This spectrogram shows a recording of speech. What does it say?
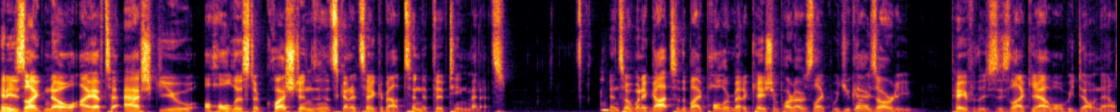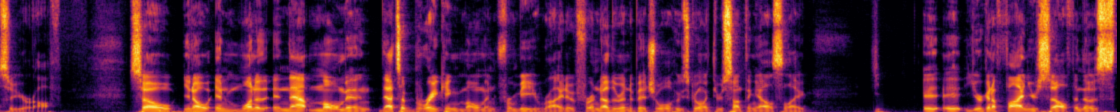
And he's like, no, I have to ask you a whole list of questions, and it's going to take about 10 to 15 minutes. And so when it got to the bipolar medication part, I was like, well, you guys already pay for this. He's like, yeah, well, we don't now, so you're off. So you know, in one of the, in that moment, that's a breaking moment for me, right? For another individual who's going through something else, like it, it, you're going to find yourself in those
